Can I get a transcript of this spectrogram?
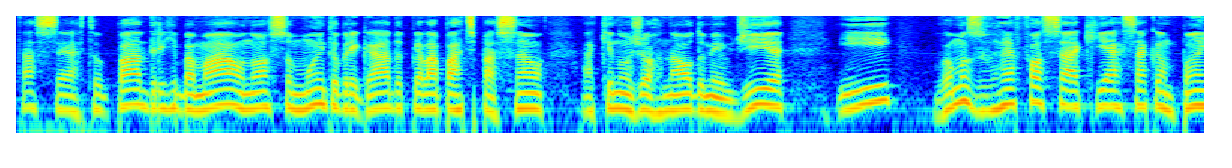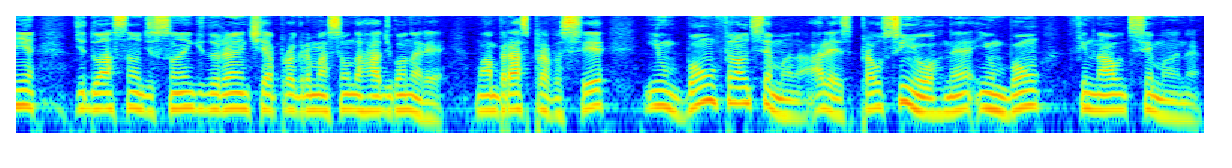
Tá certo. Padre Ribamar, o nosso muito obrigado pela participação aqui no Jornal do Meio Dia e vamos reforçar aqui essa campanha de doação de sangue durante a programação da Rádio Gonaré. Um abraço para você e um bom final de semana. Aliás, para o senhor, né? E um bom final de semana.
